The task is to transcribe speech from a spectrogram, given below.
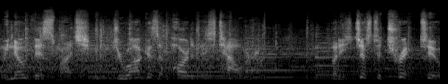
We know this much. Druaga's a part of this tower. But he's just a trick, too.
